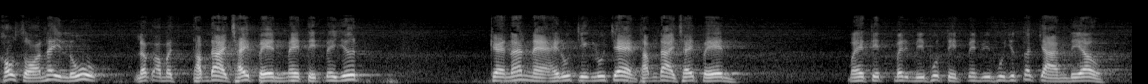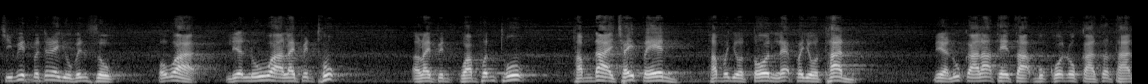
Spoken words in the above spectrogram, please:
เขาสอนให้รู้ แล้วก็เอามาทำได้ใช้เป็นไม่ติดไม่ยึดแค่นั้นแน่ให้รู้จริงรู้แจ้งทำได้ใช้เป็น ไม่ติดไม่มีผู้ติดไม่มีผู้ยึดสักอย่างเดียว ชีวิตมันจะได้อยู่เป็นสุข เพราะว่าเรียนรู้ว่าอะไรเป็นทุกข์อะไรเป็นความพ้นทุกข์ทำได้ใช้เป็นทำประโยชน์ตนและประโยชน์ท่านเนี่ยรู้กาละเทศะบุคคลโอกาสสถาน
